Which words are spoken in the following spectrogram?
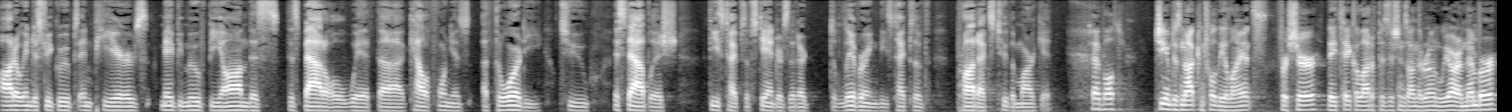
auto industry groups and peers maybe move beyond this, this battle with uh, California's authority to establish these types of standards that are delivering these types of products to the market. Shad Balch. GM does not control the alliance, for sure. They take a lot of positions on their own. We are a member,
